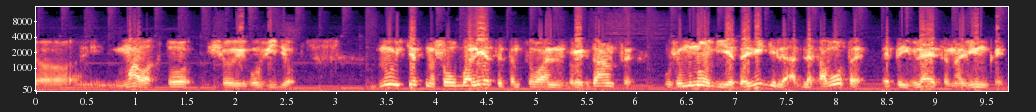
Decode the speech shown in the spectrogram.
мало кто еще его видел. Ну, естественно, шоу-балеты, танцевальные брейкдансы. Уже многие это видели, а для кого-то это является новинкой.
